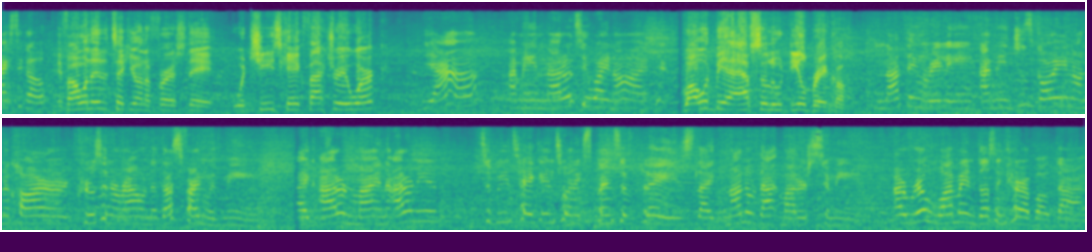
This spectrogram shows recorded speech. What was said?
Mexico. If I wanted to take you on a first date, would Cheesecake Factory work? Yeah. I mean, I don't see why not. What would be an absolute deal breaker? Nothing really. I mean, just going on a car, cruising around, that's fine with me. Like, I don't mind. I don't need to be taken to an expensive place. Like, none of that matters to me. A real woman doesn't care about that.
